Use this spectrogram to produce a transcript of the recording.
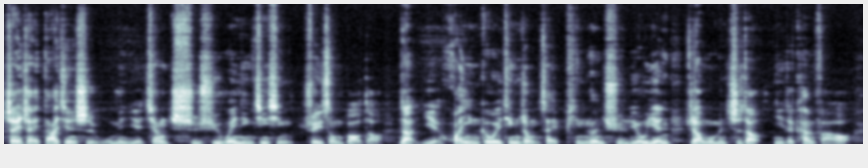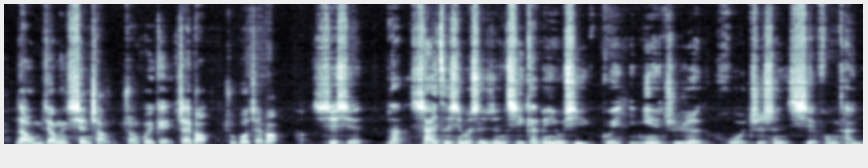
宅宅大件事，我们也将持续为您进行追踪报道。那也欢迎各位听众在评论区留言，让我们知道你的看法哦。那我们将现场转回给宅报主播宅报。好，谢谢。那下一则新闻是人气改编游戏《鬼灭之刃：火之神血风坛》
